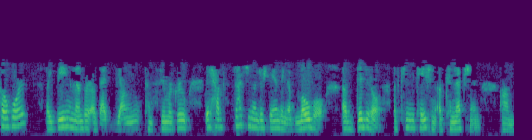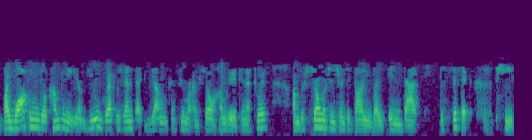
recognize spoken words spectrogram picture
cohort by being a member of that young consumer group, they have such an understanding of mobile, of digital, of communication, of connection. Um, by walking into a company, you know, you represent that young consumer I'm so hungry to connect with. Um, there's so much intrinsic value right in that specific piece.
